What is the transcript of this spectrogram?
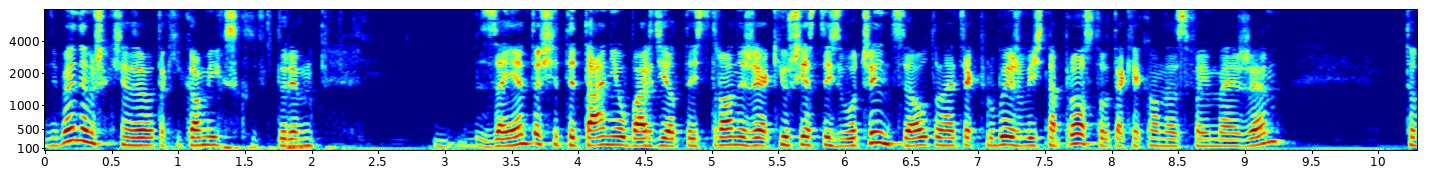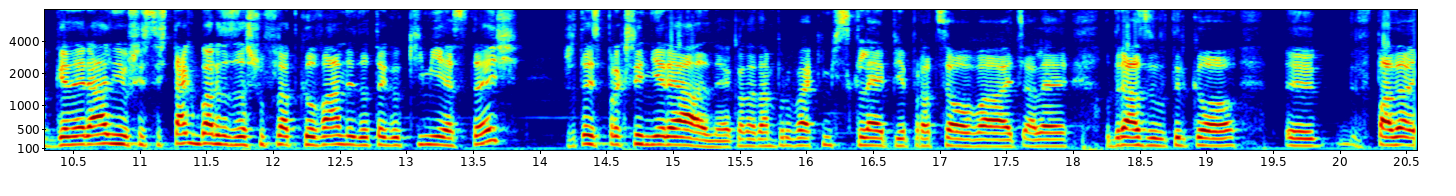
nie pamiętam już jak się nazywał, taki komiks, w którym zajęto się Tytanią bardziej od tej strony, że jak już jesteś złoczyńcą, to nawet jak próbujesz wyjść na prostą, tak jak ona ze swoim mężem, to generalnie już jesteś tak bardzo zaszufladkowany do tego, kim jesteś, że to jest praktycznie nierealne, jak ona tam próbuje w jakimś sklepie pracować, ale od razu tylko y, wpada,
